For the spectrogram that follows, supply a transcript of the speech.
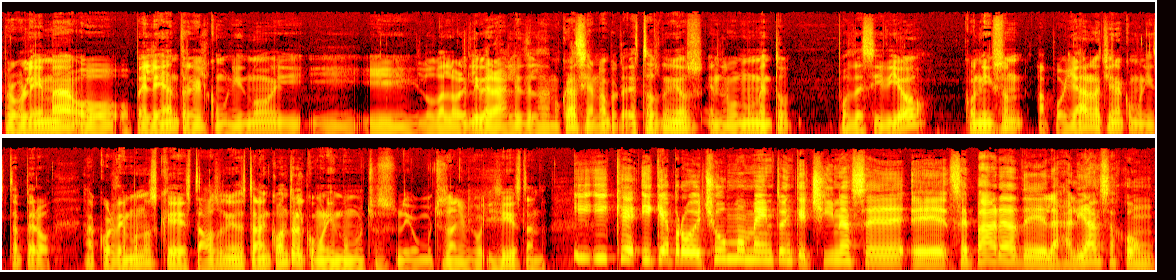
problema o, pelea entre el comunismo y, los valores liberales de la democracia, ¿no? Estados Unidos en algún momento pues decidió con Nixon apoyar a la China comunista, pero acordémonos que Estados Unidos estaba en contra del comunismo muchos, digo, muchos años y sigue estando. Y, que, y que aprovechó un momento en que China se eh, separa de las alianzas con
